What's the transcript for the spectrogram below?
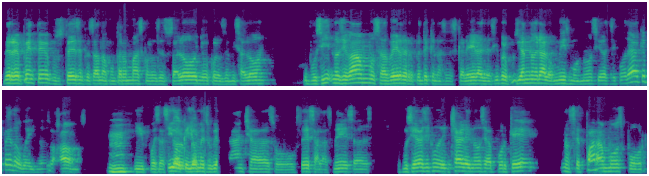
de repente, pues ustedes empezaron a juntar más con los de su salón, yo con los de mi salón. Y pues sí, nos llegábamos a ver de repente que en las escaleras y así, pero pues ya no era lo mismo, ¿no? Si era así como de, ah, qué pedo, güey, y nos bajábamos. Y pues así, Claro, o que claro. yo me subía a canchas, o ustedes a las mesas. Y pues era así como de chale, ¿no? O sea, ¿por qué nos separamos por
